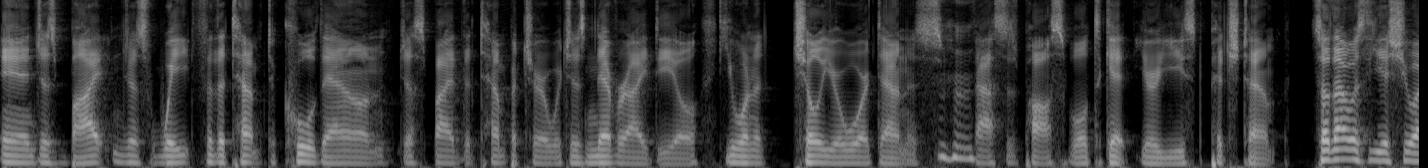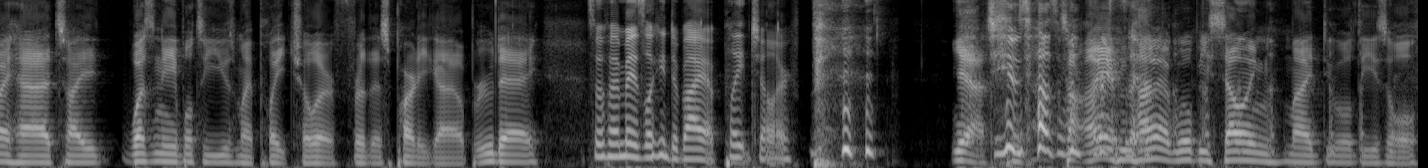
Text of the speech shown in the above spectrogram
and just buy and just wait for the temp to cool down just by the temperature, which is never ideal. You want to chill your wort down as mm-hmm. fast as possible to get your yeast pitch temp. So that was the issue I had. So I wasn't able to use my plate chiller for this partigyle brew day. So if anybody's looking to buy a plate chiller, Yes. James has so one I am. I will be selling my Duda Diesel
